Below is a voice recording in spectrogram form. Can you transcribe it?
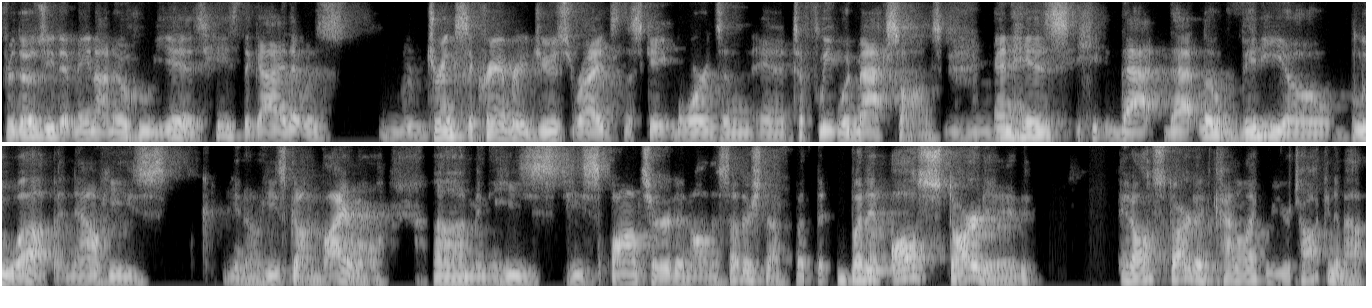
for those of you that may not know who he is, he's the guy that was drinks the cranberry juice, rides the skateboards, and, and to Fleetwood Mac songs. Mm-hmm. And his he, that that little video blew up, and now he's you know he's gone viral um, and he's he's sponsored and all this other stuff but the, but it all started it all started kind of like what you're talking about.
